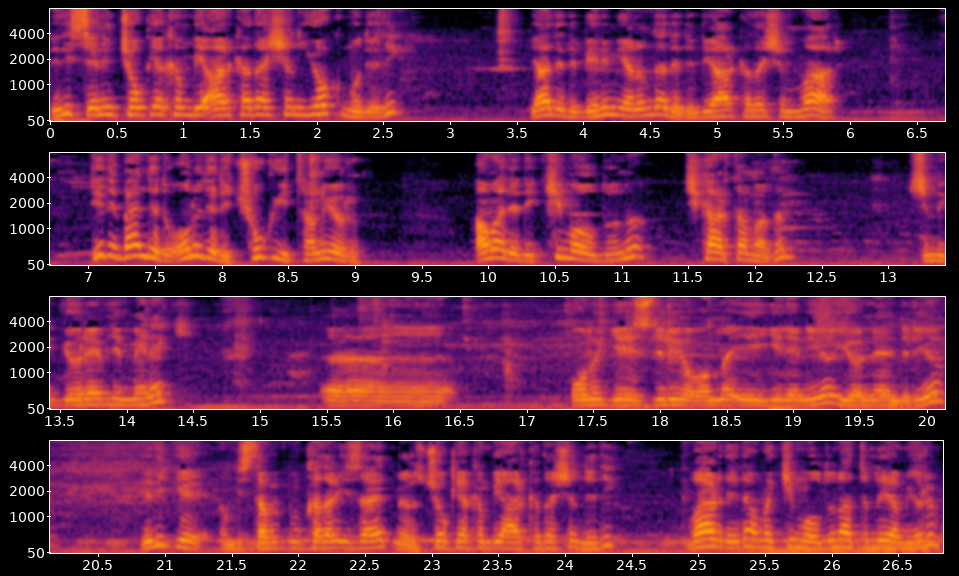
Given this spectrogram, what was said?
Dedi senin çok yakın bir arkadaşın yok mu dedik. Ya dedi benim yanımda dedi bir arkadaşım var. Dedi ben dedi onu dedi çok iyi tanıyorum. Ama dedi kim olduğunu çıkartamadım. Şimdi görevli melek e, onu gezdiriyor, onunla ilgileniyor, yönlendiriyor. Dedik ki biz tabii bu kadar izah etmiyoruz. Çok yakın bir arkadaşım dedik. Var dedi ama kim olduğunu hatırlayamıyorum.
